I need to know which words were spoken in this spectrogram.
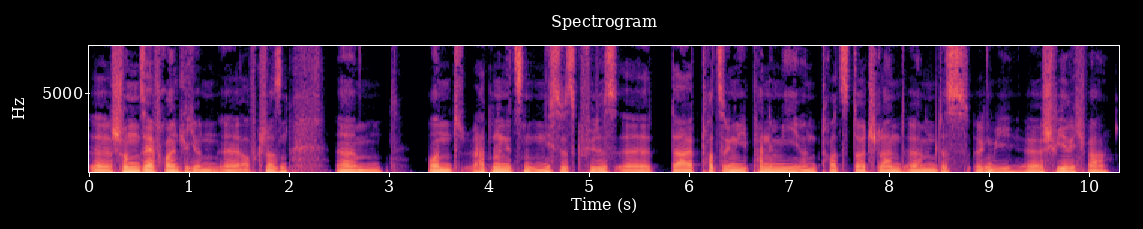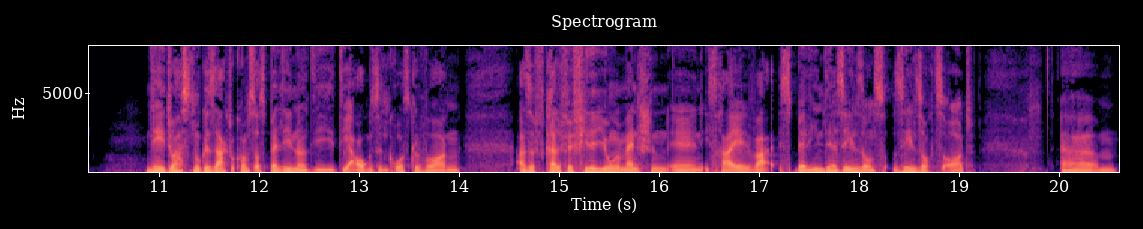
äh, schon sehr freundlich und äh, aufgeschlossen. Ähm, und hat man jetzt nicht so das Gefühl, dass äh, da trotz irgendwie Pandemie und trotz Deutschland ähm, das irgendwie äh, schwierig war. Nee, du hast nur gesagt, du kommst aus Berlin und die, die Augen sind groß geworden. Also gerade für viele junge Menschen in Israel war, ist Berlin der Sehnsuchts, Sehnsuchtsort. Ähm,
